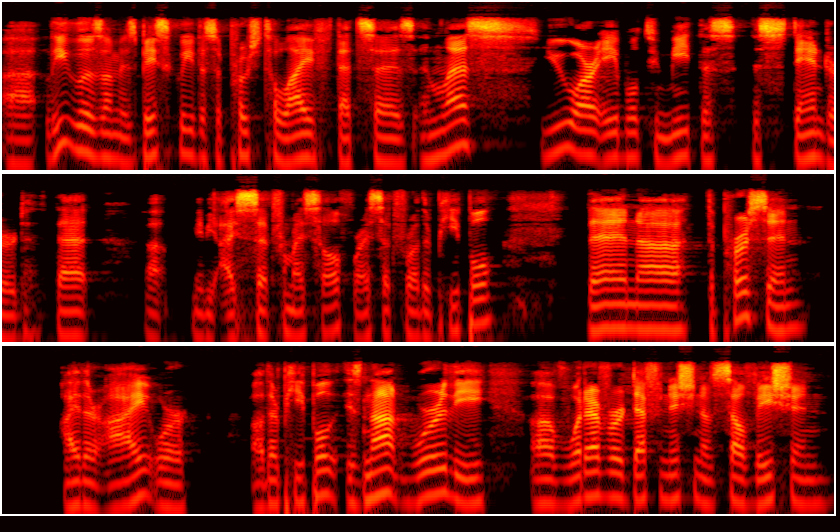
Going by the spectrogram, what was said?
Uh, legalism is basically this approach to life that says, unless you are able to meet this, this standard that uh, maybe I set for myself or I set for other people, then uh, the person, either I or other people, is not worthy of whatever definition of salvation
